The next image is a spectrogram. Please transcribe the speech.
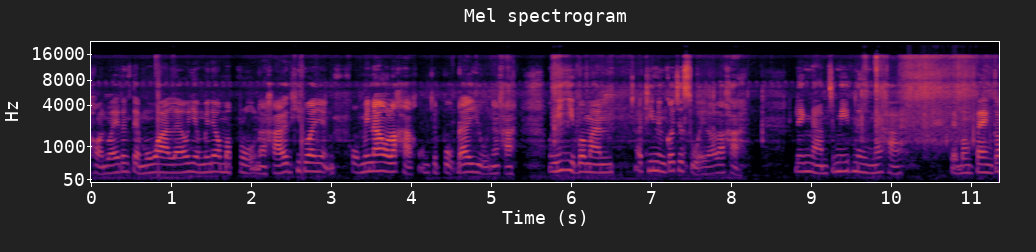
ถอนไว้ตั้งแต่เมื่อวานแล้วยังไม่ได้เอามาปลูกนะคะ คิดว่ายังคงไม่เน่าแล้วค่ะ คงจะปลูกได้อยู่นะคะตรงนี้อีกประมาณอาทิตย์หนึ่งก็จะสวยแล้วล่ะค่ะเร่งน้ำสักนิดนึงนะคะ แต่บางแปลงก็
